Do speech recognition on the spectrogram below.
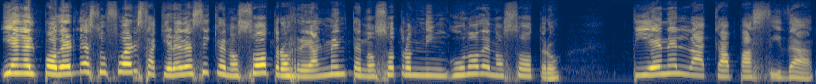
Y en el poder de su fuerza quiere decir que nosotros, realmente nosotros, ninguno de nosotros, tiene la capacidad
